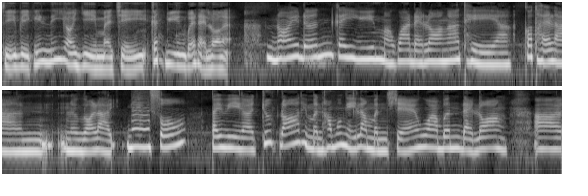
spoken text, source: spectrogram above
chị vì cái lý do gì mà chị kết duyên với Đài Loan ạ? Nói đến cái duyên mà qua Đài Loan á, thì à, có thể là ừ, gọi là duyên số tại vì là trước đó thì mình không có nghĩ là mình sẽ qua bên Đài Loan. À,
